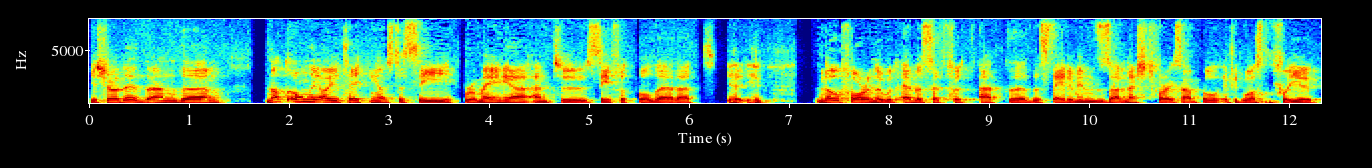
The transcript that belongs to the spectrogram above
You sure did, and. Um not only are you taking us to see Romania and to see football there that no foreigner would ever set foot at the, the stadium in Zarnești, for example, if it wasn't for you.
